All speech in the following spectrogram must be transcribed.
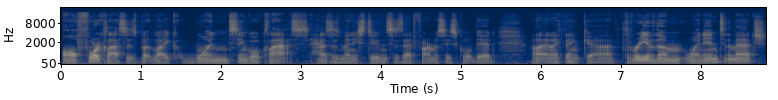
all four classes, but like one single class has as many students as that pharmacy school did. Uh, and I think uh, three of them went into the match,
